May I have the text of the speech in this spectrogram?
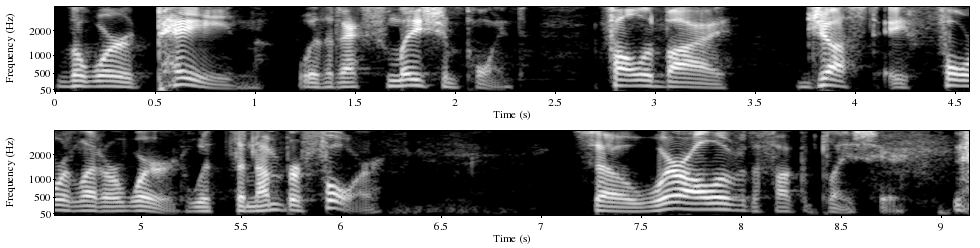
the word pain with an exclamation point followed by just a four letter word with the number four so we're all over the fucking place here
